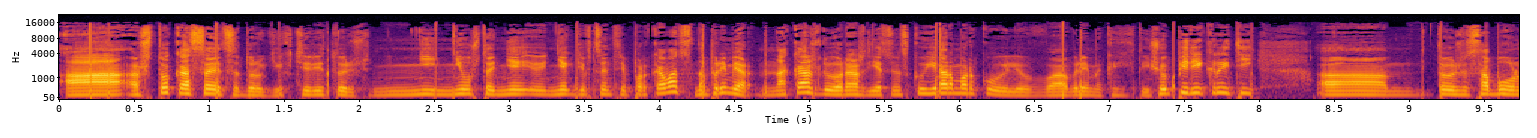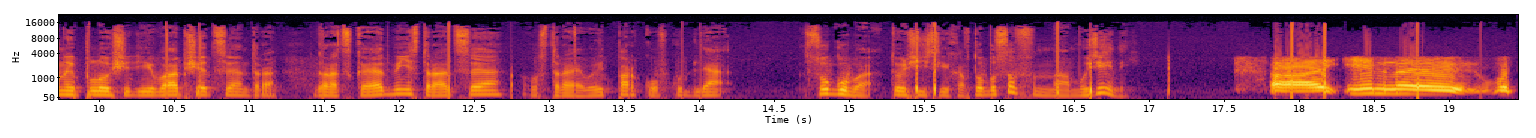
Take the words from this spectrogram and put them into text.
А что касается других территорий, не, неужто не, негде в центре парковаться? Например, на каждую рождественскую ярмарку или во время каких-то еще перекрытий э, той же Соборной площади и вообще центра городская администрация устраивает парковку для сугубо туристических автобусов на Музейной. А, именно вот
